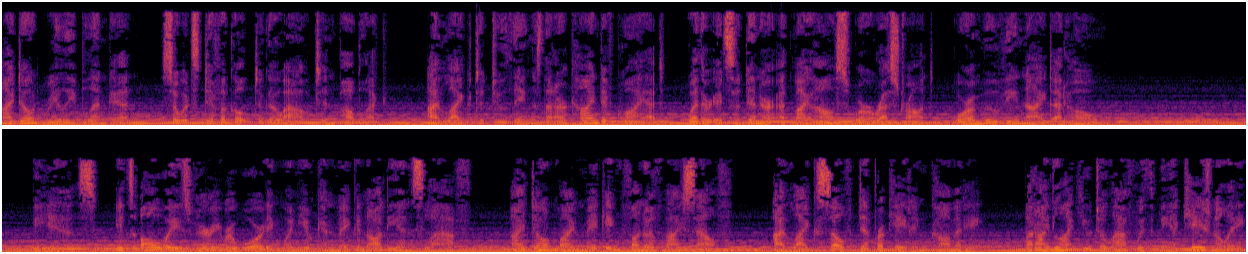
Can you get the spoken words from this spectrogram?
I don't really blend in, so it's difficult to go out in public. I like to do things that are kind of quiet, whether it's a dinner at my house or a restaurant, or a movie night at home. Is, it's always very rewarding when you can make an audience laugh. I don't mind making fun of myself. I like self-deprecating comedy. But I'd like you to laugh with me occasionally,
